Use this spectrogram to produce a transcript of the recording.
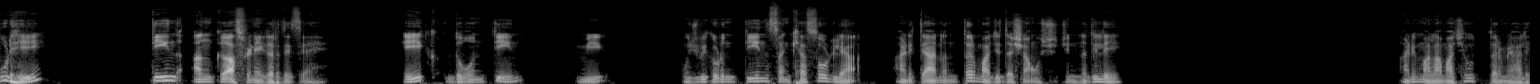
पुढे तीन अंक असणे गरजेचे आहे. एक दोन तीन. मी उजवीकडून तीन संख्या सोडल्या आणि त्यानंतर माझे दशांश चिन्ह दिले आणि मला माझे उत्तर मिळाले.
